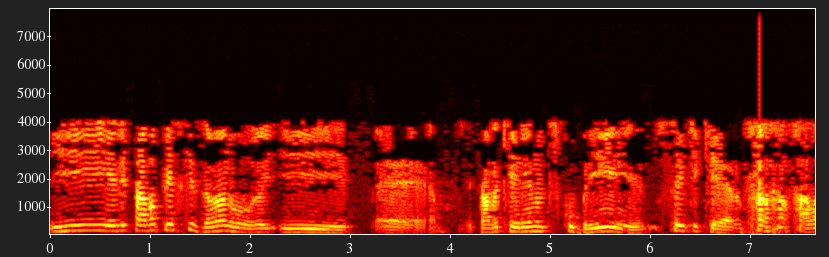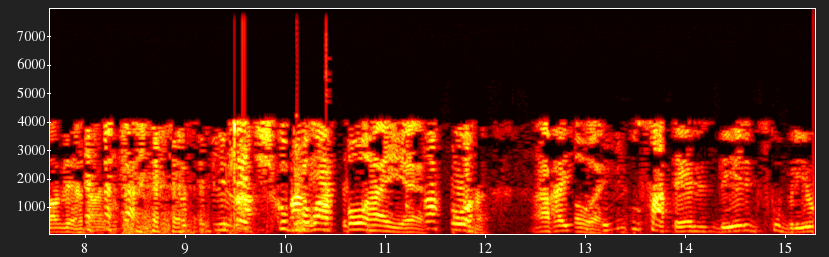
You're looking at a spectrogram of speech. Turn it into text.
e ele estava pesquisando e estava querendo descobrir, não sei o que que era, pra falar a verdade. Descobriu uma porra aí, é. Uma porra. Ah, Aí porra. um dos satélites dele descobriu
